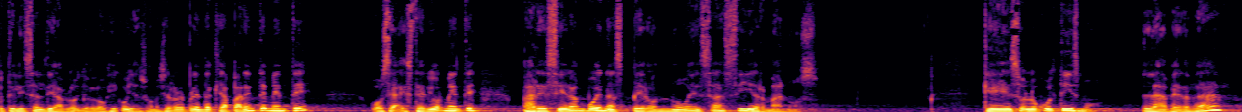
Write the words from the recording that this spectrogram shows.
utiliza el diablo, yo lógico, y eso me se reprenda, que aparentemente, o sea, exteriormente, parecieran buenas, pero no es así, hermanos. ¿Qué es el ocultismo? La verdad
